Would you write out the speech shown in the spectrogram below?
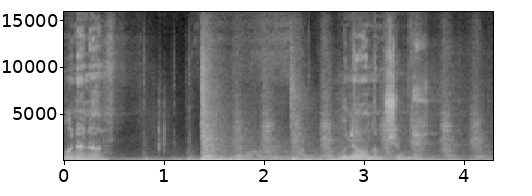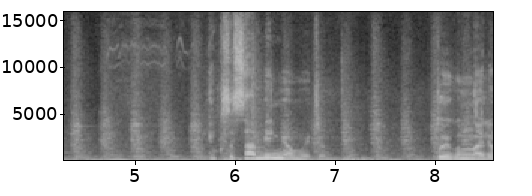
Bu ne lan? Bu ne oğlum şimdi? Yoksa sen bilmiyor muydun? Duygu'nun Ali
